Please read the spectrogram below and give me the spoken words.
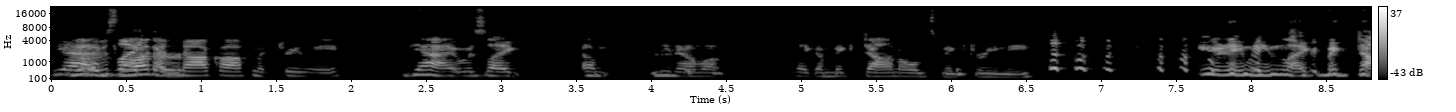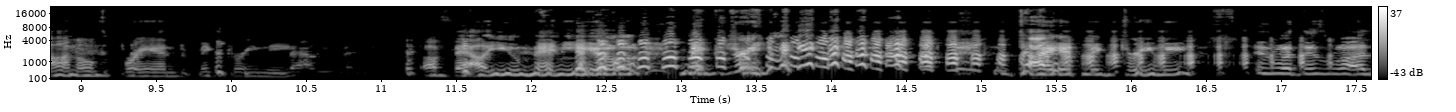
Yeah, it was like a knockoff McDreamy. yeah, it was like, um, you know, a, like a McDonald's McDreamy. you know what I mean? Like McDonald's brand McDreamy, Value. A value menu McDreamy, diet McDreamy is what this was.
